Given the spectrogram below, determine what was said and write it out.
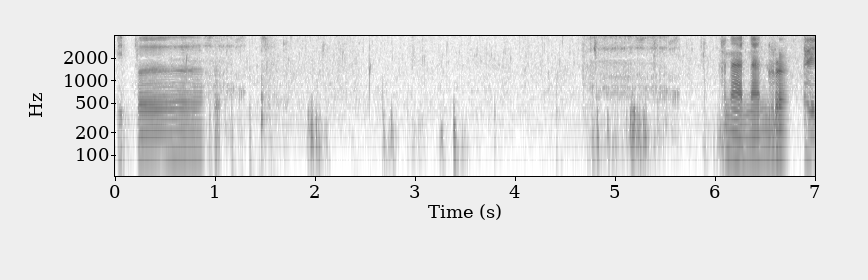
กิปเปอร์ขนาดนั้นเลย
